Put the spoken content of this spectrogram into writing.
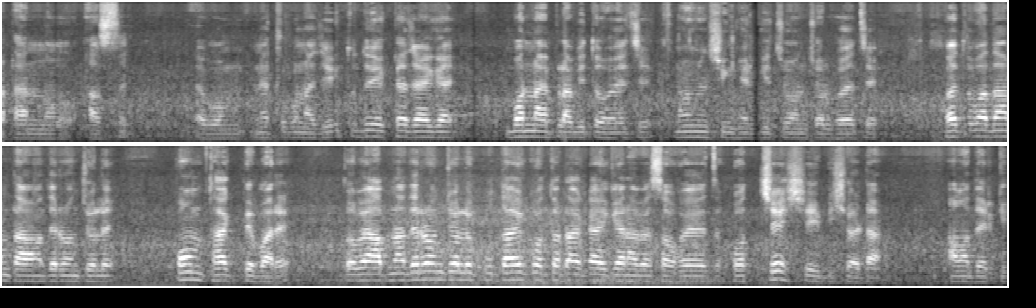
আটান্ন আছে এবং নেত্রকোনা যেহেতু দু একটা জায়গায় বন্যায় প্লাবিত হয়েছে, ময়মনসিংহের কিছু অঞ্চল হয়েছে, হয়তোবা দামটা আমাদের অঞ্চলে কম থাকতে পারে। তবে আপনাদের অঞ্চলে কোথায় কত টাকায় কেনা বেচা হয়ে হচ্ছে সেই বিষয়টা আমাদেরকে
